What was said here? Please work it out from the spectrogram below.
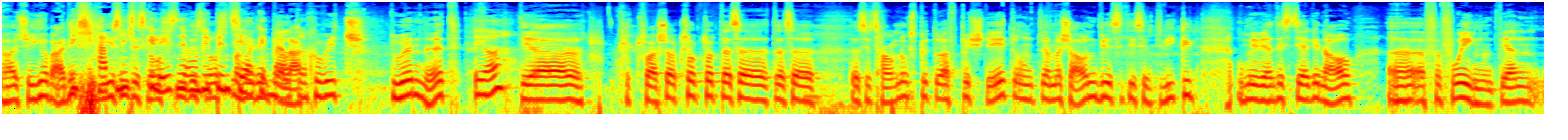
Also ich habe auch nichts ich gelesen. Nichts das gelesen lassen, und ich bin sehr genau. Berlakovic tun, nicht? Ja. Der zwar schon gesagt hat, dass, er, dass, er, dass jetzt Handlungsbedarf besteht und werden wir schauen, wie sich das entwickelt und wir werden das sehr genau äh, verfolgen und werden,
